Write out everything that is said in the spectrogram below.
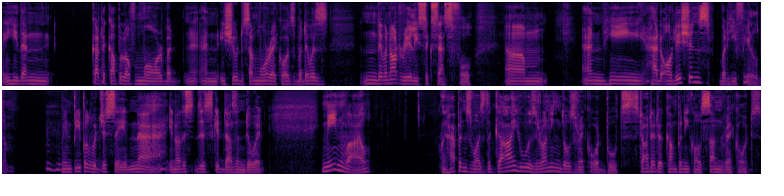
he then cut a couple of more, but and issued some more records, but there was they were not really successful. Um, and he had auditions, but he failed them. I mean, people would just say, "Nah, you know, this this kid doesn't do it." Meanwhile, what happens was the guy who was running those record booths started a company called Sun Records.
